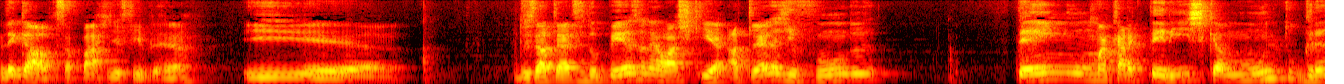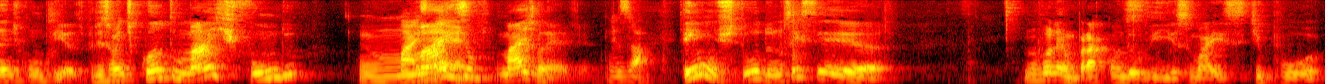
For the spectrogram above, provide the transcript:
legal essa parte de fibras, né? E dos atletas do peso, né? Eu acho que atletas de fundo têm uma característica muito grande com o peso. Principalmente quanto mais fundo, Mais, mais, leve. o- mais leve. Exato. Tem um estudo, não sei se. Não vou lembrar quando eu vi isso, mas tipo.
